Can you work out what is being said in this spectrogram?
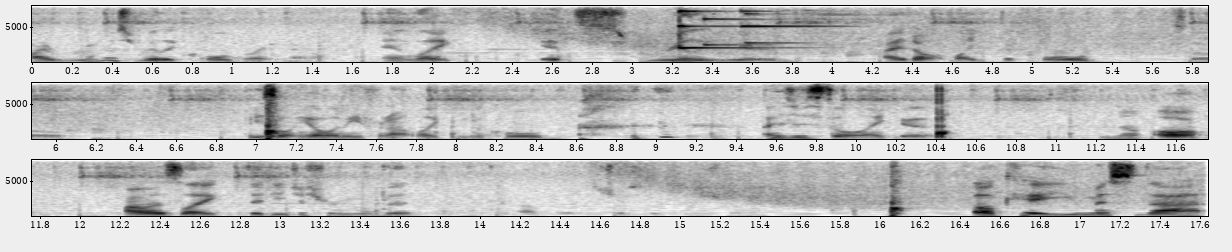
my room is really cold right now, and like it's really weird. I don't like the cold, so please don't yell at me for not liking the cold. I just don't like it. No, oh, I was like, did he just remove it? Okay, you missed that.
